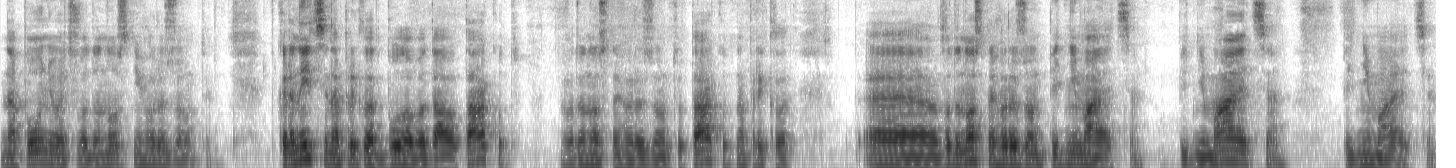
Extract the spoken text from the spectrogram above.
Наповнювати водоносні горизонти. В криниці, наприклад, була вода отак, от, водоносний горизонт отак, от, наприклад. Е, водоносний горизонт піднімається, піднімається, піднімається.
